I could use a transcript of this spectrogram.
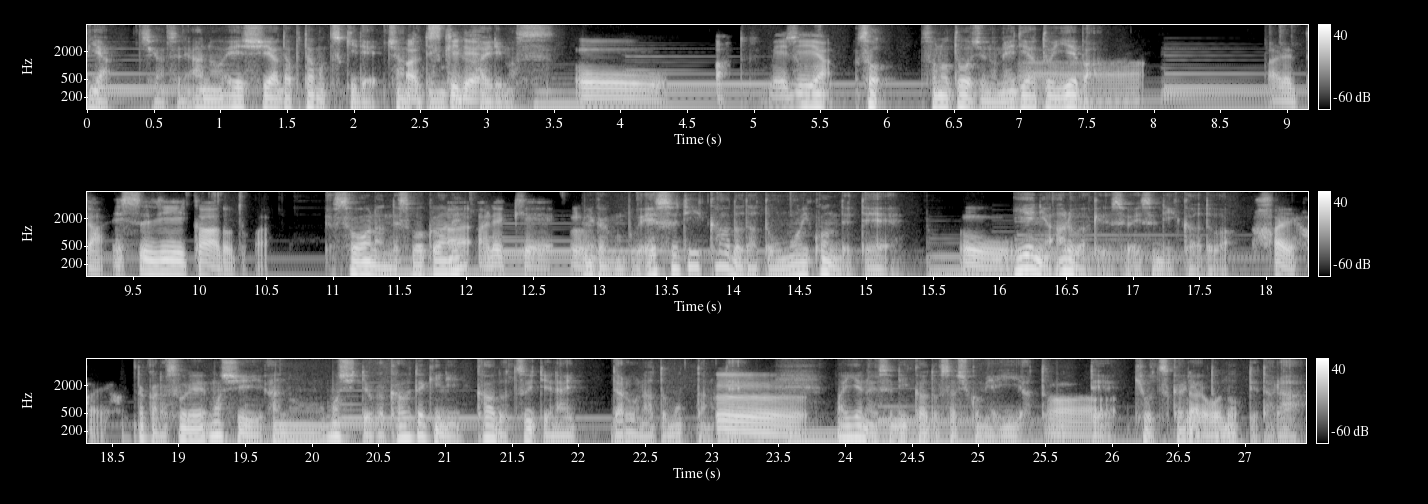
いや違うんですねあの AC アダプターも付きでちゃんと電源入りますおお。あ、メディア。そうその当時のメディアといえばば。あれだ、SD カードとか、そうなんです僕はねああれ系。うとにかく僕 SD カードだと思い込んでて。家にあるわけですよ SD カードははいはいはい。だからそれもしあのもしっていうか買う時にカード付いてないだろうなと思ったので、うん。まあ、家の SD カード差し込みはいいやと思ってあ今日使えるよと思ってたら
